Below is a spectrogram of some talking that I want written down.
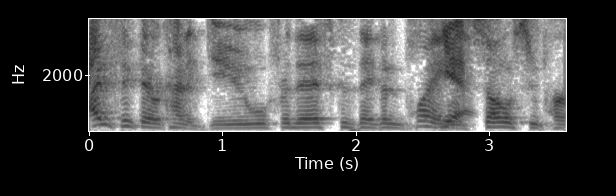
I just think they were kind of due for this because they've been playing yeah. so superb.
